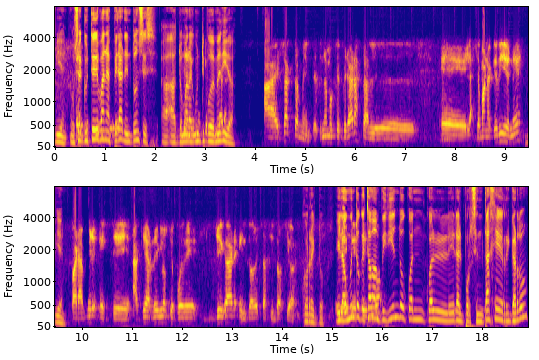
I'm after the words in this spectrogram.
Bien, o sea que ustedes van a esperar entonces a, tomar algún tipo de medida. Ah, exactamente, tenemos que esperar hasta eh, la semana que viene Bien. para ver este, a qué arreglo se puede llegar en toda esta situación. Correcto. ¿El aumento que estaban pidiendo, ¿cuál, cuál era el porcentaje, Ricardo?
